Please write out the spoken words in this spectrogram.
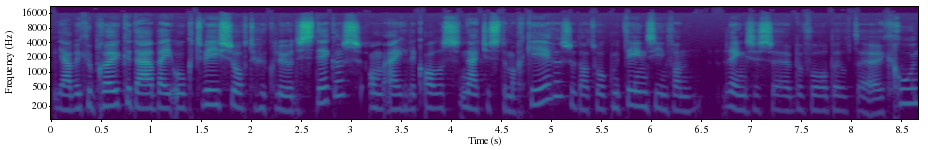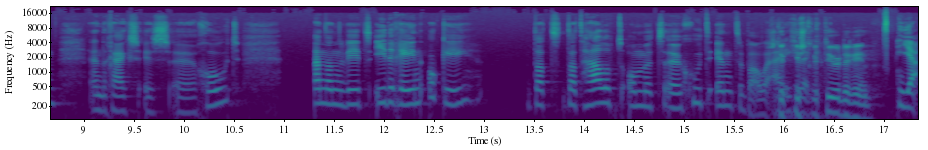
ja, we gebruiken daarbij ook twee soorten gekleurde stickers om eigenlijk alles netjes te markeren, zodat we ook meteen zien van links is eh, bijvoorbeeld eh, groen en rechts is eh, rood. En dan weet iedereen, oké, dat, dat helpt om het goed in te bouwen Stukje eigenlijk. structuur erin. Ja.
